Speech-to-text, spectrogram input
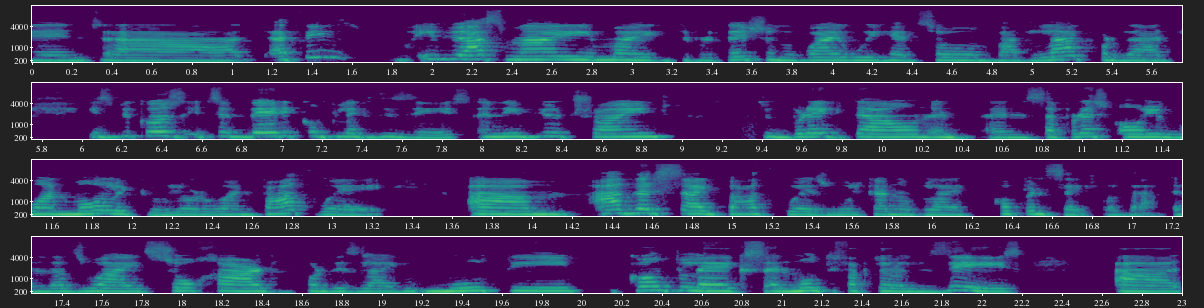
And uh, I think if you ask my my interpretation why we had so bad luck for that, is because it's a very complex disease. And if you're trying to break down and, and suppress only one molecule or one pathway, um, other side pathways will kind of like compensate for that. And that's why it's so hard for this like multi complex and multifactorial disease uh,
